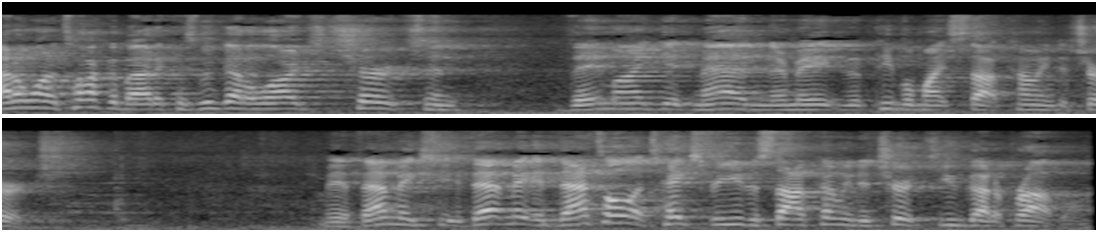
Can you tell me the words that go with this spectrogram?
I don't want to talk about it because we've got a large church and they might get mad and there may, the people might stop coming to church. I mean, if that makes you, if that if that's all it takes for you to stop coming to church, you've got a problem.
